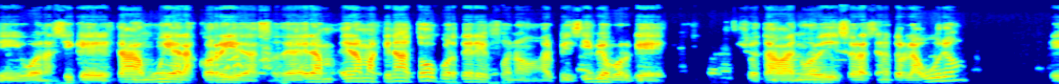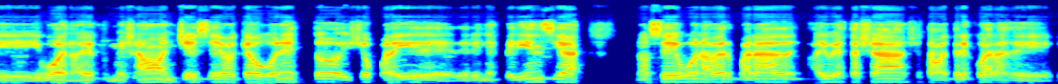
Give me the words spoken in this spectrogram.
y bueno, así que estaba muy a las corridas, o sea, era, era más que nada todo por teléfono al principio porque yo estaba nueve, diez horas en otro laburo, y bueno, me llamaban, che, Seba, ¿qué hago con esto? Y yo por ahí de, la inexperiencia, no sé, bueno, a ver, pará, ahí voy hasta allá. Yo estaba a tres cuadras de,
